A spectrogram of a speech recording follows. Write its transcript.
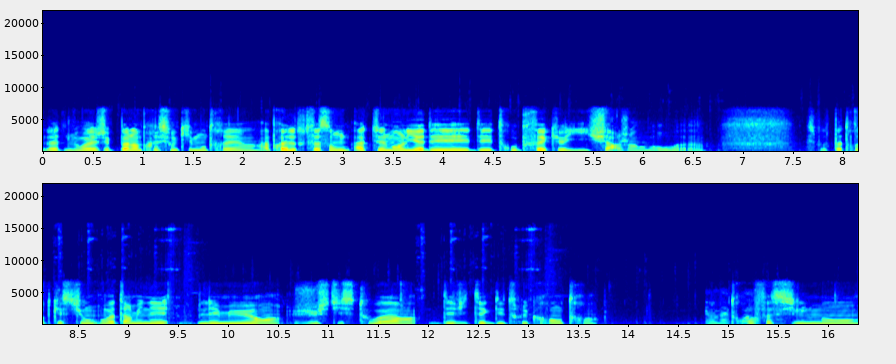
Là ouais j'ai pas l'impression qu'il monterait. hein. Après de toute façon actuellement il y a des, des troupes fait qu'ils chargent hein, en gros. Euh... Il se pose pas trop de questions. On va terminer les murs juste histoire d'éviter que des trucs rentrent. Trop facilement.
